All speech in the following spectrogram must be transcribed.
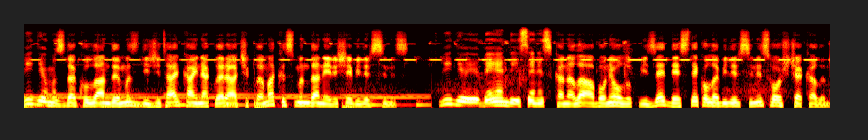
Videomuzda kullandığımız dijital kaynakları açıklama kısmından erişebilirsiniz. videoyu beğendiyseniz Kanala abone olup bize destek olabilirsiniz. Hoşça kalın.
